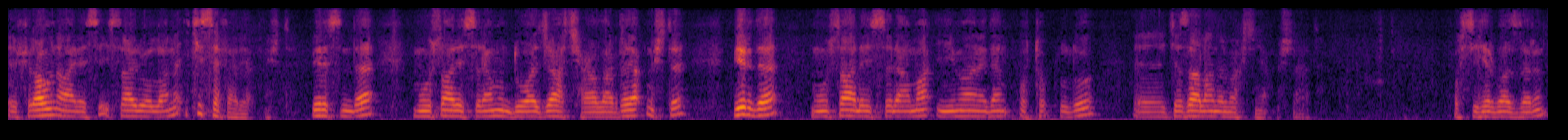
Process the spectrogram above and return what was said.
e, Firavun ailesi İsrailoğullarına iki sefer yapmıştı. Birisinde Musa Aleyhisselam'ın doğacağı çağlarda yapmıştı. Bir de Musa Aleyhisselam'a iman eden o topluluğu e, cezalandırmak için yapmışlardı. O sihirbazların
